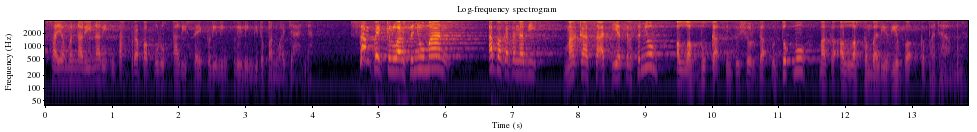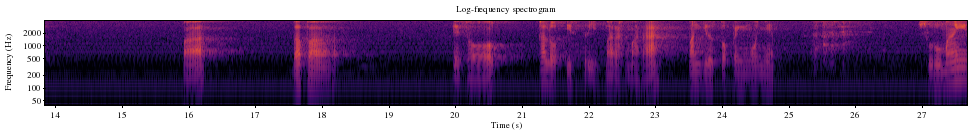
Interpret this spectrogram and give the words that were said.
Saya menari-nari entah berapa puluh kali saya keliling-keliling di depan wajahnya. Sampai keluar senyuman. Apa kata Nabi? maka saat dia tersenyum Allah buka pintu surga untukmu maka Allah kembali ridha kepadamu Pak Bapak. Esok kalau istri marah-marah panggil topeng monyet. Suruh main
